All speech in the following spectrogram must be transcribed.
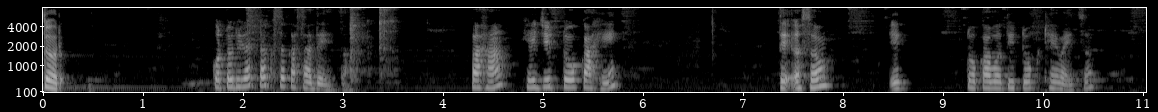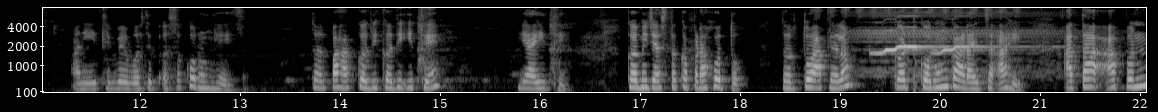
तर कटोरीला टक्स कसा द्यायचा? पहा हे जे टोक आहे ते असं एक टोकावरती टोक ठेवायचं आणि इथे व्यवस्थित असं करून घ्यायचं. तर पहा कधी कधी इथे या इथे कमी जास्त कपडा होतो तर तो आपल्याला कट करून काढायचा आहे. आता आपण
